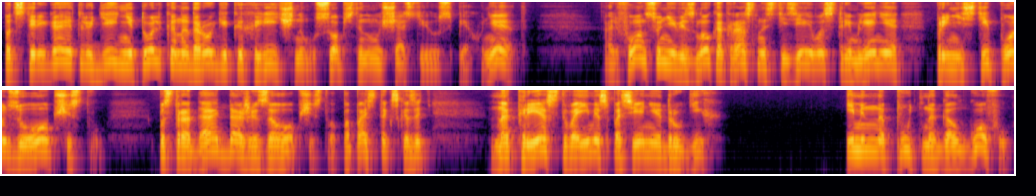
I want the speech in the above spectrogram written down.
подстерегает людей не только на дороге к их личному, собственному счастью и успеху. Нет, Альфонсу не везло как раз на стезе его стремления принести пользу обществу, пострадать даже за общество, попасть, так сказать, на крест во имя спасения других. Именно путь на Голгофу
